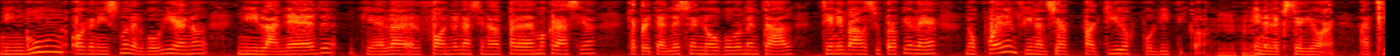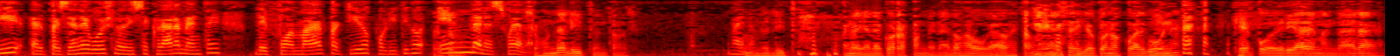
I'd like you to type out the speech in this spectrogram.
ningún organismo del gobierno, ni la NED, que es el Fondo Nacional para la Democracia, que pretende ser no gubernamental, tiene bajo su propia ley, no pueden financiar partidos políticos en el exterior. Aquí el presidente Bush lo dice claramente de formar partidos políticos en Venezuela. Eso es un delito entonces. Bueno. Un delito. Bueno, ya le corresponderá a los abogados estadounidenses. Yo conozco alguna que podría demandar a,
